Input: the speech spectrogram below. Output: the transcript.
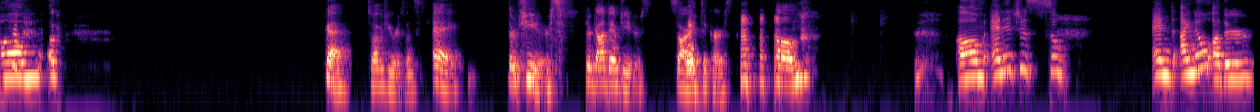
Um, okay. Okay, so I have a few reasons. A, they're cheaters. They're goddamn cheaters. Sorry Oh. to curse. Um, um, and it's just so. And I know other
